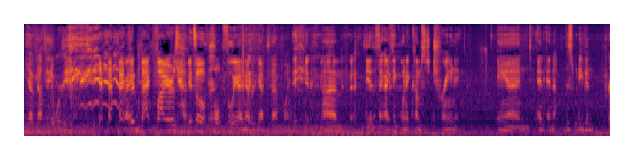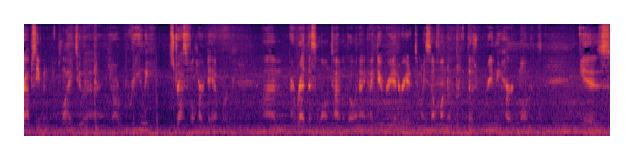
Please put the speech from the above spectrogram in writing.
you have nothing to worry about if it backfires, it's over. hopefully I never get to that point. Um, the other thing I think when it comes to training, and and and this would even perhaps even apply to a you know a really stressful hard day at work. Um, I read this a long time ago, and I, I do reiterate it to myself on the, those really hard moments. Is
